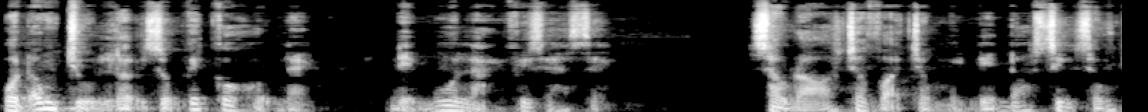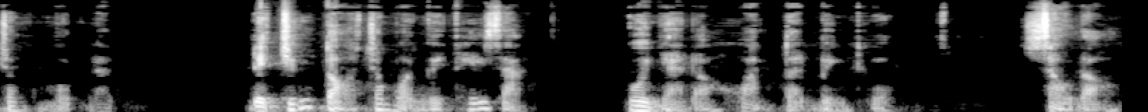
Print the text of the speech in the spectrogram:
Một ông chủ lợi dụng cái cơ hội này Để mua lại với giá rẻ. Sau đó cho vợ chồng mình đến đó sinh sống trong một năm. Để chứng tỏ cho mọi người thấy rằng Ngôi nhà đó hoàn toàn bình thường. Sau đó,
